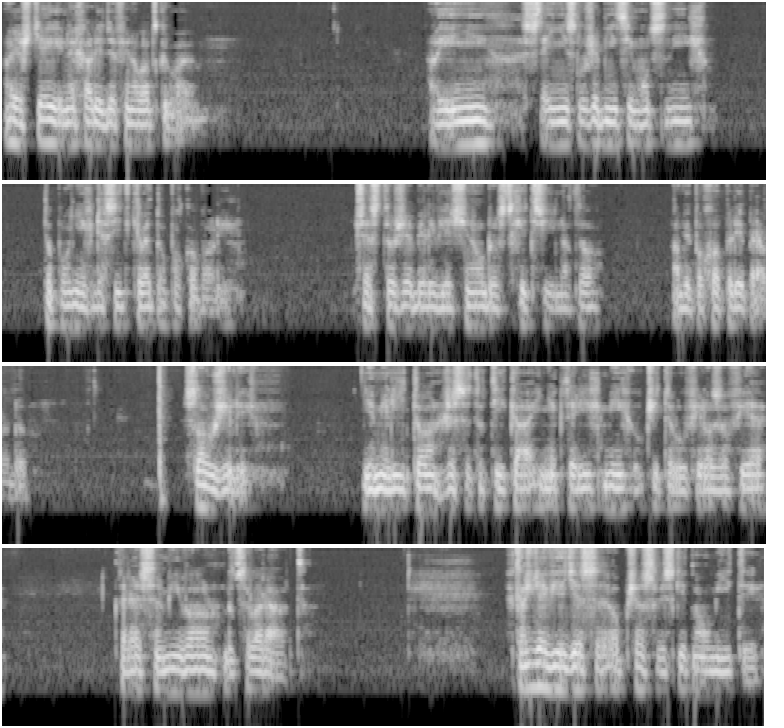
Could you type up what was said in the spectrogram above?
a ještě ji nechali definovat kruhem. A jiní, stejní služebníci mocných, to po nich desítky let opakovali, přestože byli většinou dost chytří na to, aby pochopili pravdu. Sloužili. Je mi líto, že se to týká i některých mých učitelů filozofie, které jsem mýval docela rád. V každé vědě se občas vyskytnou mýty.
